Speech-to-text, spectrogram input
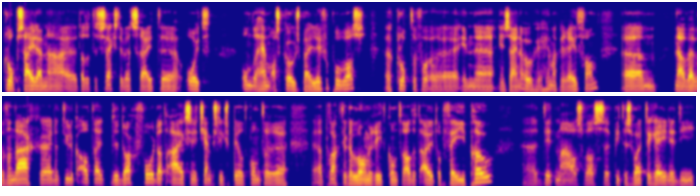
Klopp zei daarna dat het de slechtste wedstrijd ooit onder hem als coach bij Liverpool was. klopte voor, in, in zijn ogen helemaal gereed van. Um, nou, we hebben vandaag uh, natuurlijk altijd de dag voordat Ajax in de Champions League speelt, komt er uh, een prachtige long read komt er altijd uit op VI Pro. Uh, ditmaal was Pieter Zwart degene die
